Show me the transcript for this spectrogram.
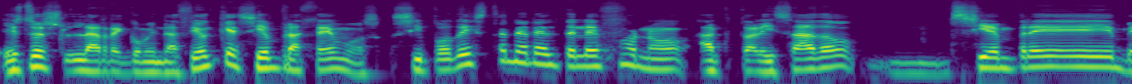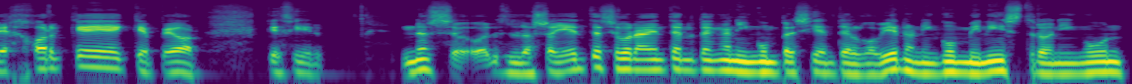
esto es la recomendación que siempre hacemos. Si podéis tener el teléfono actualizado, siempre mejor que, que peor. Es decir, no los oyentes seguramente no tengan ningún presidente del gobierno, ningún ministro, ningún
